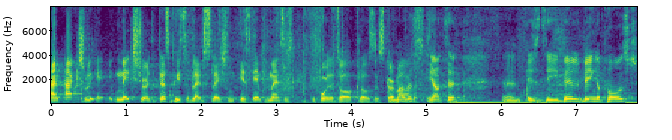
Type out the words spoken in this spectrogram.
and actually make sure that this piece of legislation is implemented before the door closes. Gur Margaret, Iacta, uh, is the bill being opposed?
